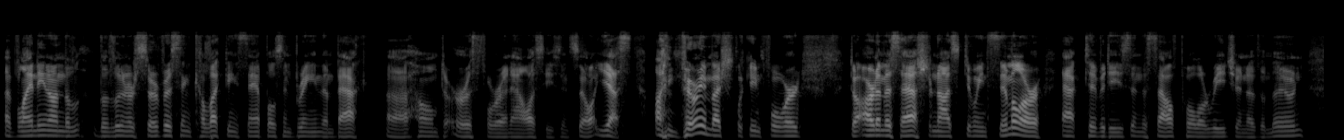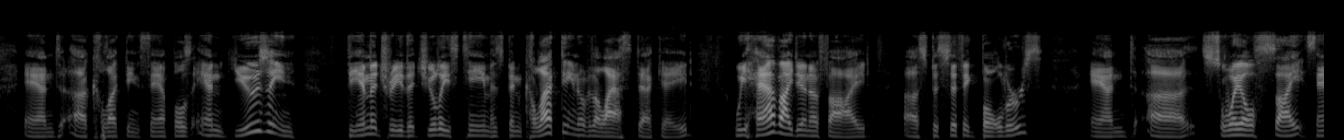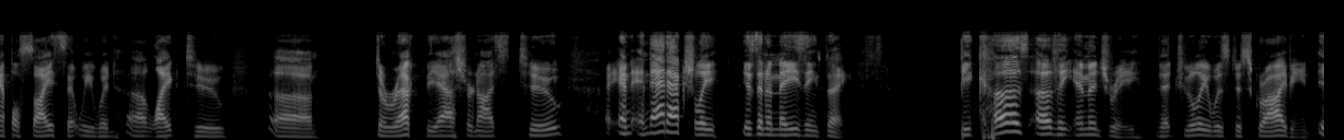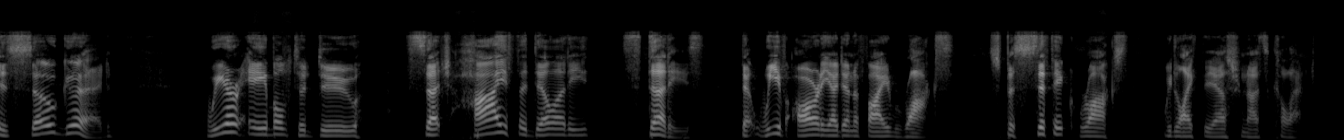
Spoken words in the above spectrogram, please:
of landing on the, the lunar surface and collecting samples and bringing them back uh, home to Earth for analyses. And so, yes, I'm very much looking forward to Artemis astronauts doing similar activities in the south polar region of the moon and uh, collecting samples and using the imagery that Julie's team has been collecting over the last decade. We have identified uh, specific boulders and uh, soil site sample sites that we would uh, like to uh, direct the astronauts to. And, and that actually is an amazing thing. Because of the imagery that Julie was describing is so good, we are able to do such high fidelity studies that we've already identified rocks, specific rocks we'd like the astronauts collect.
